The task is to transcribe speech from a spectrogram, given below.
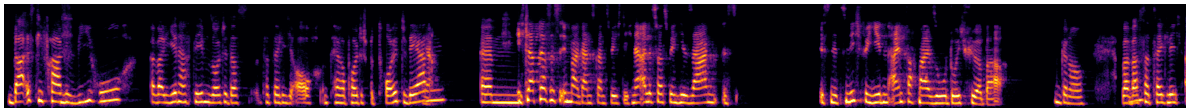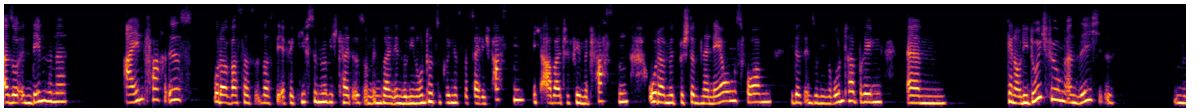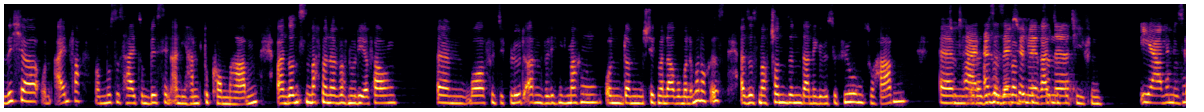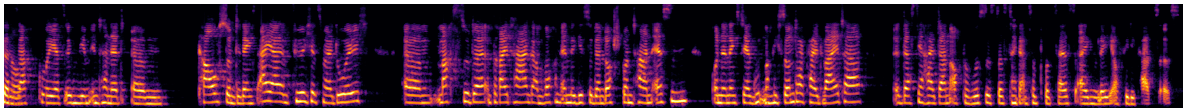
Da ist die Frage, wie hoch, weil je nachdem sollte das tatsächlich auch therapeutisch betreut werden. Ähm, Ich glaube, das ist immer ganz, ganz wichtig. Ne? Alles, was wir hier sagen, ist, ist jetzt nicht für jeden einfach mal so durchführbar. Genau. Weil was Mhm. tatsächlich, also in dem Sinne einfach ist oder was das, was die effektivste Möglichkeit ist, um in sein Insulin runterzubringen, ist tatsächlich Fasten. Ich arbeite viel mit Fasten oder mit bestimmten Ernährungsformen, die das Insulin runterbringen. Ähm, genau, die Durchführung an sich ist sicher und einfach. Man muss es halt so ein bisschen an die Hand bekommen haben, weil ansonsten macht man einfach nur die Erfahrung, ähm, boah, fühlt sich blöd an, will ich nicht machen und dann steht man da, wo man immer noch ist. Also es macht schon Sinn, da eine gewisse Führung zu haben. Ähm, Total. Also selbst wenn du jetzt so eine- vertiefen. Ja, wenn du so Genau. eine Saftkur jetzt irgendwie im Internet ähm, kaufst und du denkst, ah ja, führe ich jetzt mal durch, ähm, machst du da drei Tage, am Wochenende gehst du dann doch spontan essen und dann denkst du, ja gut, Mhm. mache ich Sonntag halt weiter, äh, dass dir halt dann auch bewusst ist, dass der ganze Prozess eigentlich auch für die Katz ist.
